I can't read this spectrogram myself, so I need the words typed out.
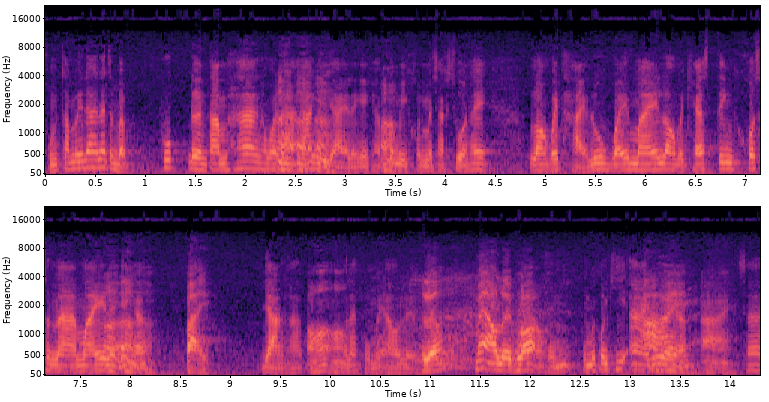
ผมจำไม่ได้น่าจะแบบพวกเดินตามห้างธรรมดาอ่าอ่าห้างใหญ่ๆอะไรเงี้ยครับอ่าก็มีคนมาชักชวนให้ลองไปถ่ายรูปไว้ไหมลองไปแคสติ้งโฆษณาไหมอะไรเงี้ยครับไป ยังครับอ๋ออ๋อ ตอนแรกผมไม่เอาเลยเหรอไม่เอาเลยเพราะผมผมเป็นคนขี้อายด้วยครับอายใช่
